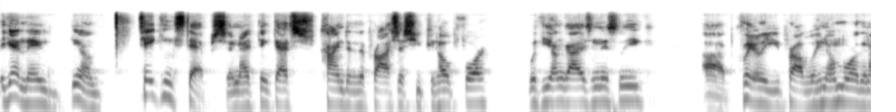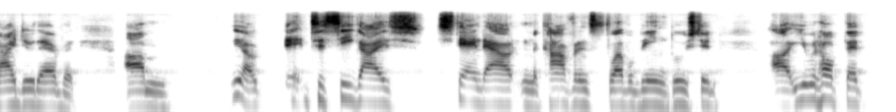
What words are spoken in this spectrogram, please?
again, they, you know, taking steps, and I think that's kind of the process you can hope for with young guys in this league. Uh, clearly, you probably know more than I do there, but um, you know, it, to see guys stand out and the confidence level being boosted uh, you would hope that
